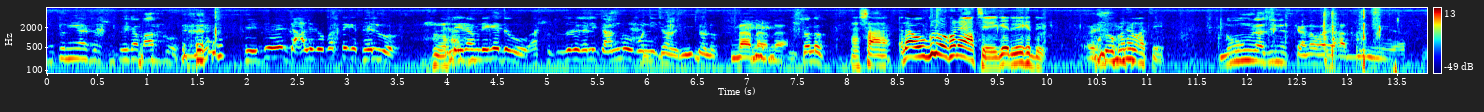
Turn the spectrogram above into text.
সুতো নিয়ে আসো সুতো এটা বাঁধবো বেঁধে ডালের ওপর থেকে ফেলব। ফেলে এরম রেখে দেবো আর সুতো ধরে খালি টানবো ওপর নিচে হবে নিয়ে চলো। না না না। চলো। হ্যাঁ, না ওগুলো ওখানে আছে রেখে দে। আছে নোংরা জিনিস কেন ভাই? হাত দিয়ে নিয়ে যাচ্ছি।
